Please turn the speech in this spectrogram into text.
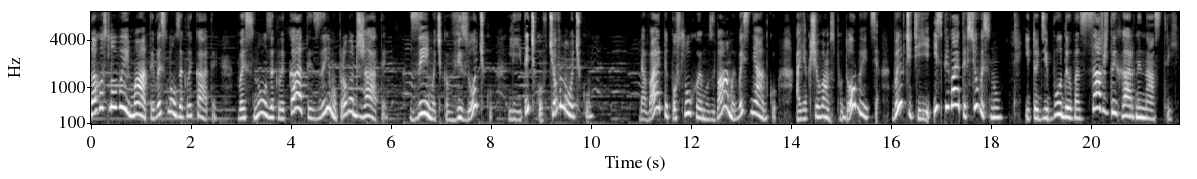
Благослови, мати, весну закликати, весну закликати, зиму проводжати. Зимочка в візочку, літечко в човночку. Давайте послухаємо з вами веснянку, а якщо вам сподобається, вивчіть її і співайте всю весну. І тоді буде у вас завжди гарний настрій.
